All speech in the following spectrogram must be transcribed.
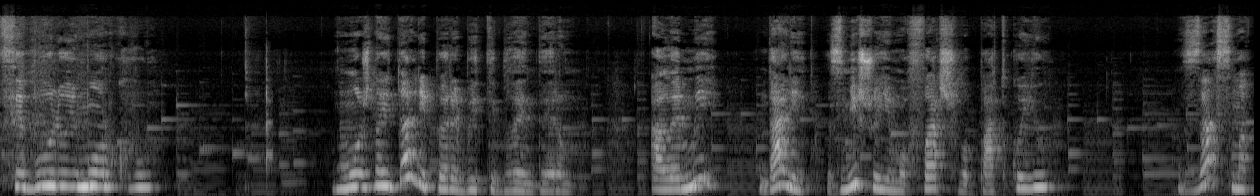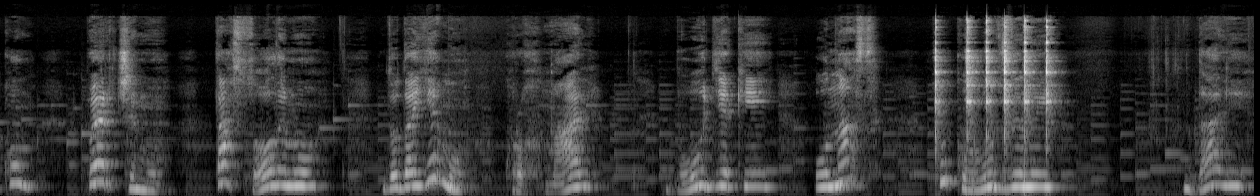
цибулю і моркву. Можна й далі перебити блендером, але ми далі змішуємо фарш лопаткою. За смаком перчимо та солимо, додаємо крохмаль, будь-який, у нас кукурудзяний. Далі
